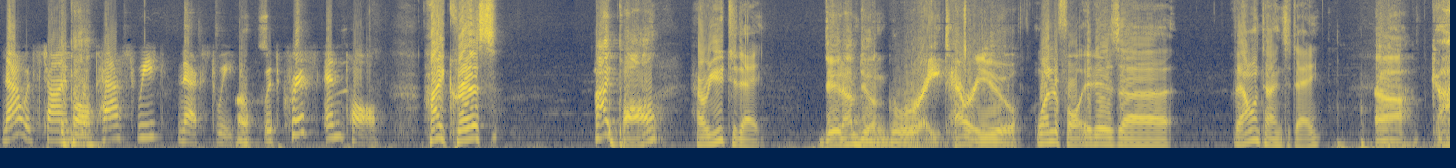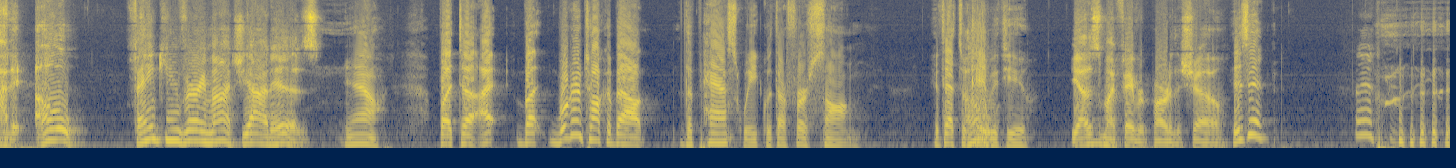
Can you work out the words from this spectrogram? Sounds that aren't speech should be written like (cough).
Now it's time Hey, for Past Week, Next Week Oh. with Chris and Paul. Hi, Chris. Hi, Paul. How are you today? Dude, I'm doing great. How are you? Wonderful. It is uh, Valentine's Day. Uh, got it. Oh, thank you very much. Yeah, it is. Yeah, but uh, I but we're going to talk about the past week with our first song, if that's okay Oh. with you. Yeah, this is my favorite part of the show. Is it? Eh. (laughs)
